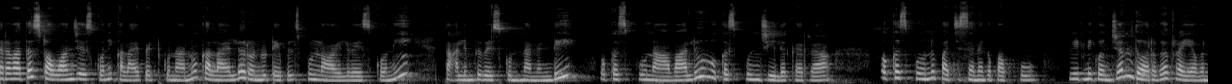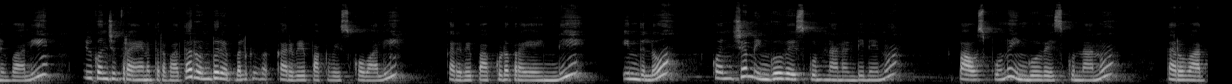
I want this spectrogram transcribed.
తర్వాత స్టవ్ ఆన్ చేసుకొని కళాయి పెట్టుకున్నాను. కళాయిలో రెండు టేబుల్ స్పూన్లు ఆయిల్ వేసుకొని తాలింపు వేసుకుంటున్నానండి. ఒక స్పూన్ ఆవాలు ఒక స్పూన్ జీలకర్ర ఒక స్పూను పచ్చిశనగపప్పు. వీటిని కొంచెం దోరగా ఫ్రై అవ్వనివ్వాలి ఇవి కొంచెం ఫ్రై అయిన తర్వాత రెండు రెబ్బలు కరివేపాకు వేసుకోవాలి. కరివేపాకు కూడా ఫ్రై అయింది. ఇందులో కొంచెం ఇంగు వేసుకుంటున్నానండి నేను. పావు స్పూను ఇంగువ వేసుకున్నాను. తర్వాత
